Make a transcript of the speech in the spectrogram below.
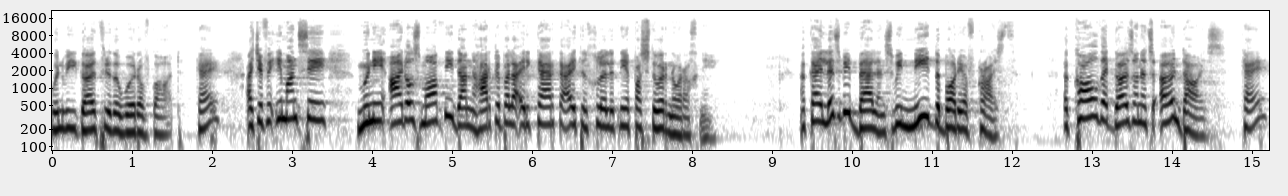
when we go through the word of God. Okay? As jy vir iemand sê moenie idols maak nie, dan hardloop hulle uit die kerke uit en glo hulle nie 'n pastoor nodig nie. Okay, let's be balanced. We need the body of Christ. A coal that goes on its own dies. Okay?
